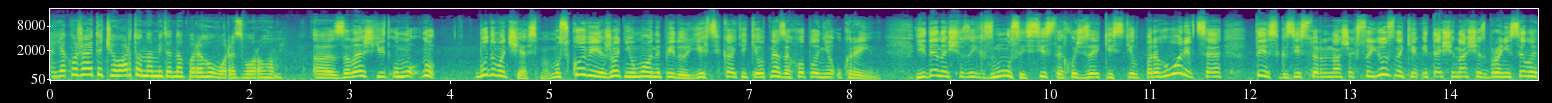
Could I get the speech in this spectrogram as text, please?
А як вважаєте, чи варто нам іти на переговори з ворогом? Е, Залежить від умов. Ну, будемо чесними, Московії жодні умови не підуть. Їх цікавить тільки одне захоплення України. Єдине, що їх змусить сісти хоч за якийсь стіл переговорів, це тиск зі сторони наших союзників і те, що наші збройні сили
